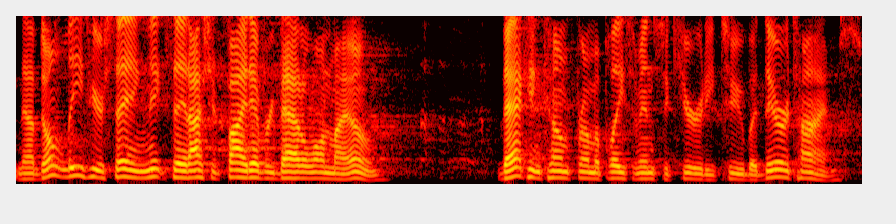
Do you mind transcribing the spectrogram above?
Now, don't leave here saying Nick said I should fight every battle on my own. That can come from a place of insecurity too, but there are times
